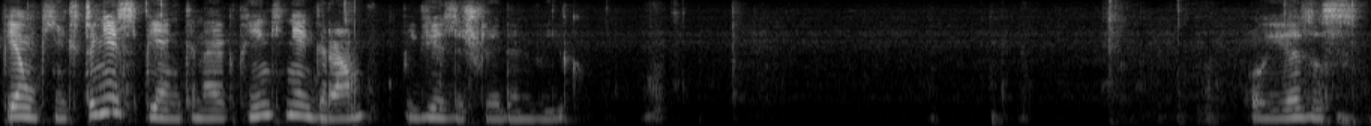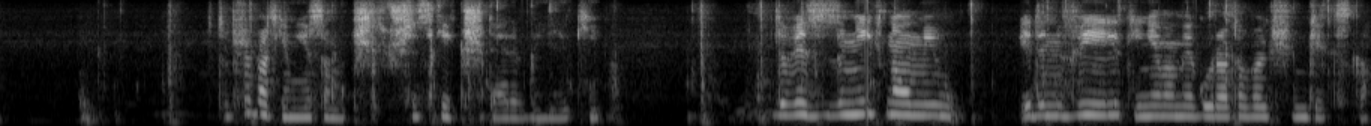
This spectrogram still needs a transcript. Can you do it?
Pięknie. Czy to nie jest piękne? Jak pięknie gram. I Gdzie jest jeszcze jeden wilk? O Jezus. To przypadkiem nie są wszystkie cztery wilki. Widzowie, zniknął mi jeden wilk i nie mam jak uratować się dziecka.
